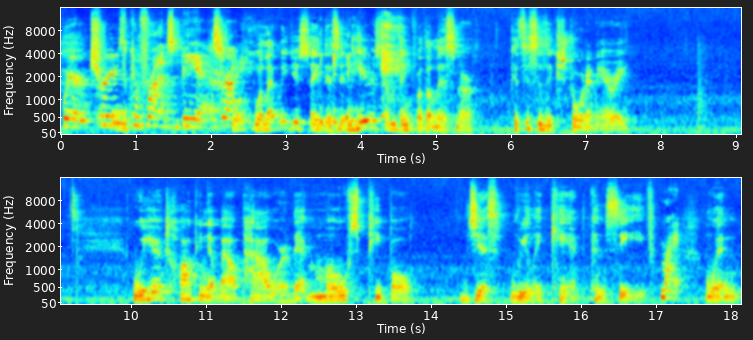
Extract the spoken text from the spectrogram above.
where truth confronts BS, right? well, well let me just say this and here's something for the listener because this is extraordinary we are talking about power that most people just really can't conceive right. when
